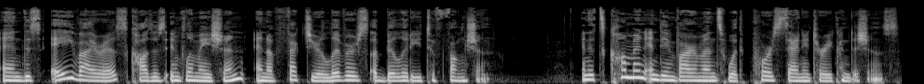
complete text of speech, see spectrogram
And this A virus causes inflammation and affects your liver's ability to function. And it's common in the environments with poor sanitary conditions.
